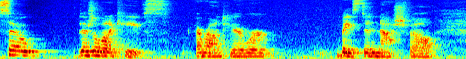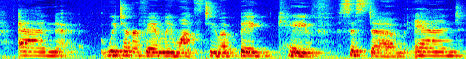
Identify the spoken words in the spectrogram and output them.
so there's a lot of caves around here. We're based in Nashville. And we took our family once to a big cave system and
